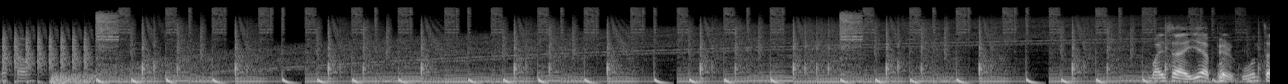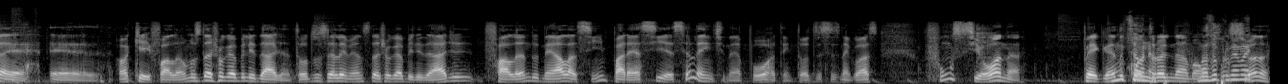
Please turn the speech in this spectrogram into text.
total. Mas aí a pergunta é, é, ok, falamos da jogabilidade, né? todos os elementos da jogabilidade, falando nela assim, parece excelente, né? Porra, tem todos esses negócios. Funciona, pegando Funciona, o controle na mão, mas o problema é-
